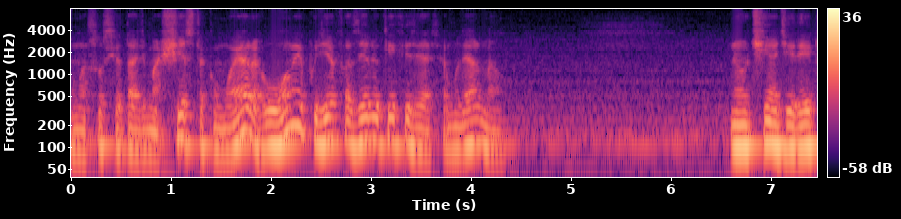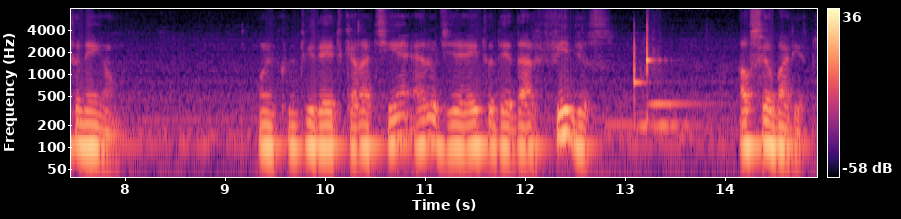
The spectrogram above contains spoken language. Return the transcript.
Uma sociedade machista como era, o homem podia fazer o que quisesse, a mulher não. Não tinha direito nenhum. O único direito que ela tinha era o direito de dar filhos ao seu marido.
